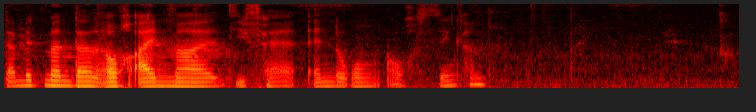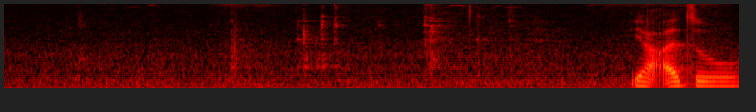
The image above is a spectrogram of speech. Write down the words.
damit man dann auch einmal die Veränderung auch sehen kann. Ja, also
